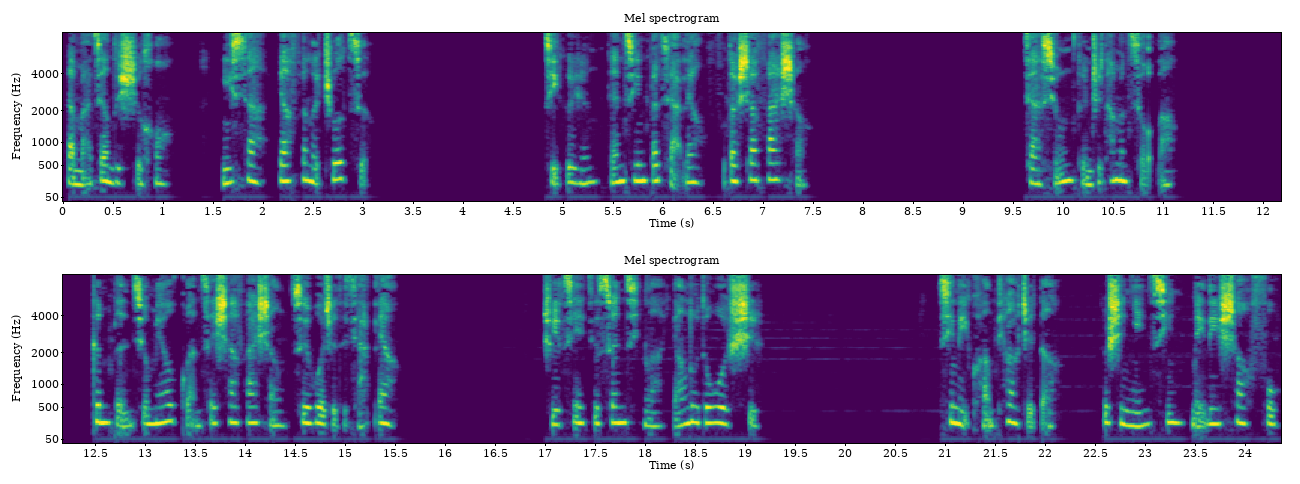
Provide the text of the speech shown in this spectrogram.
打麻将的时候，一下压翻了桌子。几个人赶紧把贾亮扶到沙发上。贾雄等着他们走了，根本就没有管在沙发上醉卧着的贾亮，直接就钻进了杨璐的卧室，心里狂跳着的都是年轻美丽少妇。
